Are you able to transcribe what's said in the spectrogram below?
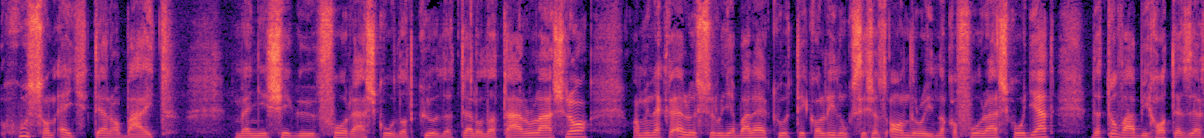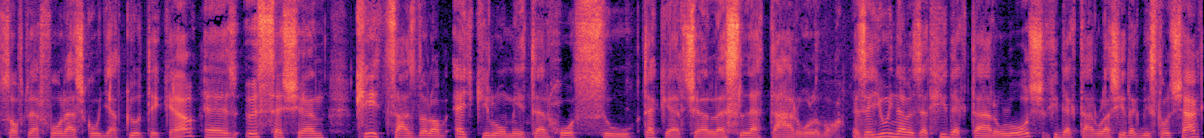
21 terabyte mennyiségű forráskódot küldött el oda tárolásra, aminek először ugye már elküldték a Linux és az Androidnak a forráskódját, de további 6000 szoftver forráskódját küldték el. Ez összesen 200 darab 1 kilométer hosszú tekercsel lesz letárolva. Ez egy úgynevezett hidegtárolós, hidegtárolás, hidegbiztonság,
